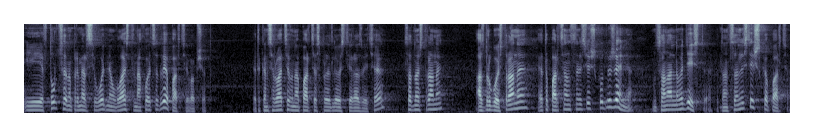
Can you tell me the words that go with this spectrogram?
и в Турции, например, сегодня у власти находятся две партии вообще-то. Это консервативная партия справедливости и развития, с одной стороны, а с другой стороны это партия националистического движения, национального действия. Это националистическая партия,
